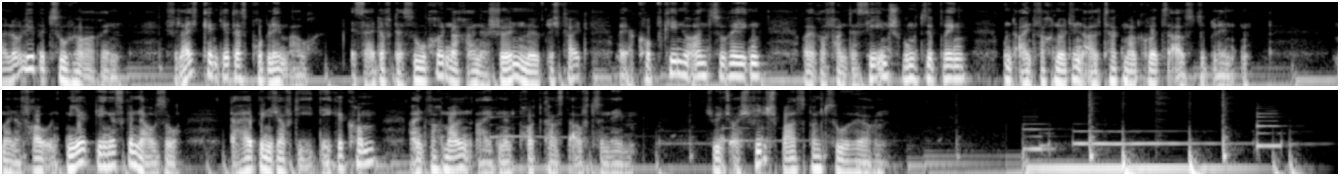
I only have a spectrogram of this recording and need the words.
Hallo liebe Zuhörerin, vielleicht kennt ihr das Problem auch. Ihr seid auf der Suche nach einer schönen Möglichkeit, euer Kopfkino anzuregen, eure Fantasie in Schwung zu bringen und einfach nur den Alltag mal kurz auszublenden. Meiner Frau und mir ging es genauso. Daher bin ich auf die Idee gekommen, einfach mal einen eigenen Podcast aufzunehmen. Ich wünsche euch viel Spaß beim Zuhören.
